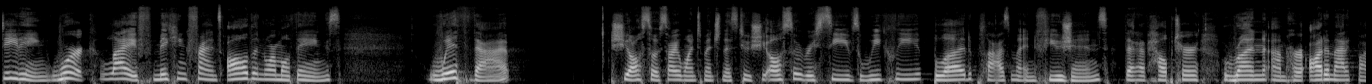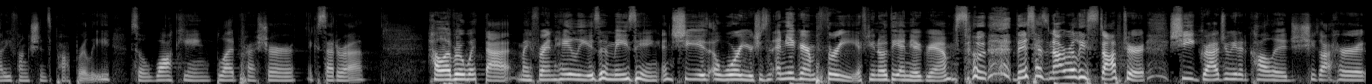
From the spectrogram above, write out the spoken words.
dating, work, life, making friends, all the normal things. With that, she also, sorry, I wanted to mention this too. She also receives weekly blood plasma infusions that have helped her run um, her automatic body functions properly. So walking, blood pressure, etc. However, with that, my friend Haley is amazing and she is a warrior. She's an Enneagram 3, if you know the Enneagram. So this has not really stopped her. She graduated college. She got her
